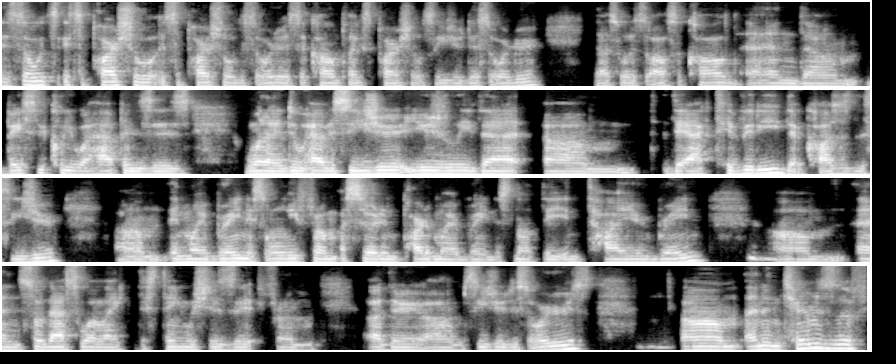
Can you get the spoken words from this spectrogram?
it, so it's it's a partial it's a partial disorder. It's a complex partial seizure disorder. That's what it's also called. And um, basically, what happens is when I do have a seizure, usually that um, the activity that causes the seizure um, in my brain is only from a certain part of my brain. It's not the entire brain, mm-hmm. um, and so that's what like distinguishes it from other um, seizure disorders. Mm-hmm. Um, and in terms of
